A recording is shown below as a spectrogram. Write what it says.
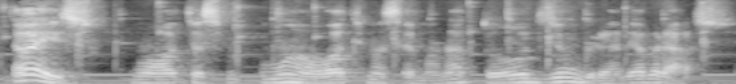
Então é isso. Uma ótima, uma ótima semana a todos e um grande abraço.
